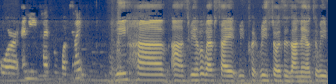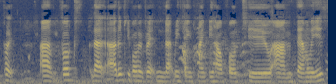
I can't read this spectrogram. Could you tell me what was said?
or any type of website? We have uh, so we have a website. We put resources on there. So we put um, books that other people have written that we think might be helpful to um, families,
